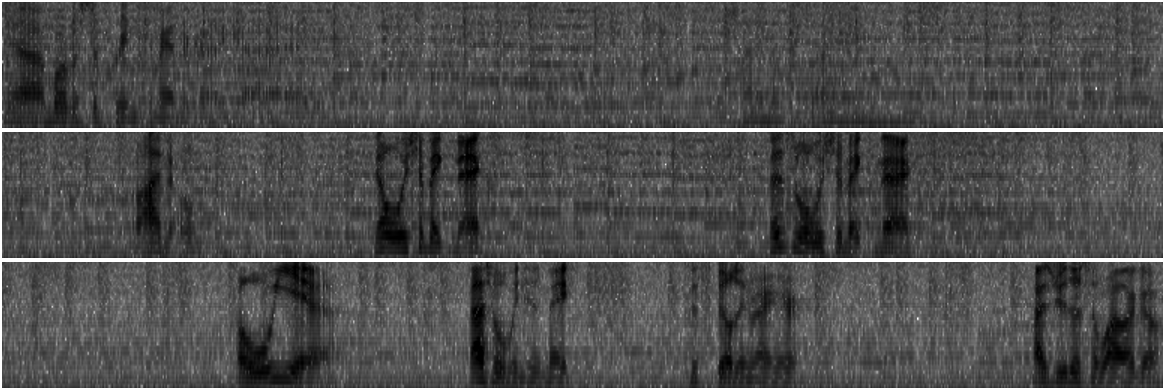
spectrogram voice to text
Yeah, I'm more of a Supreme Commander kind of guy. Trying to find... I know. You know what we should make next? This is what we should make next. Oh yeah. That's what we need to make. This building right here. I drew this a while ago.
